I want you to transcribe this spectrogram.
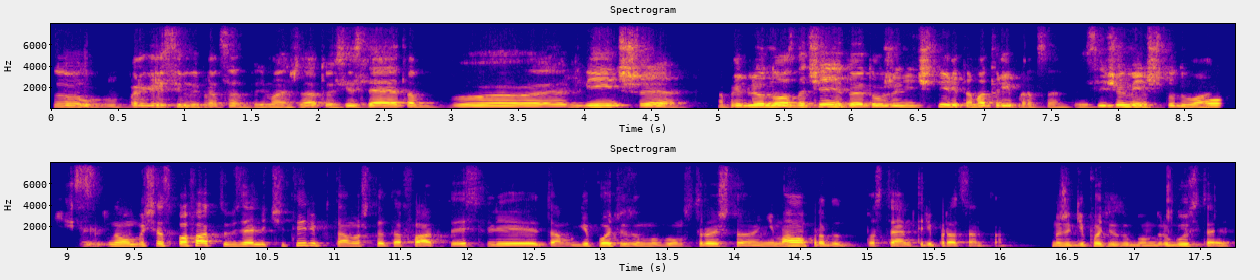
Ну, прогрессивный процент, понимаешь, да? То есть, если это э, меньше определенного значения, то это уже не 4, там, а 3 процента. Если еще меньше, то 2. Ну, мы сейчас по факту взяли 4, потому что это факт. Если там гипотезу мы будем строить, что они мало продадут, поставим 3%. Мы же гипотезу будем другую ставить.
